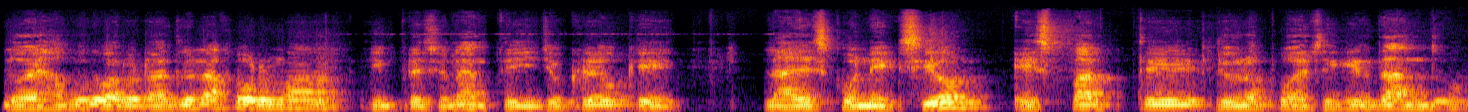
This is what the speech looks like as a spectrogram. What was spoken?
Lo dejamos de valorar de una forma impresionante y yo creo que la desconexión es parte de uno poder seguir dando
